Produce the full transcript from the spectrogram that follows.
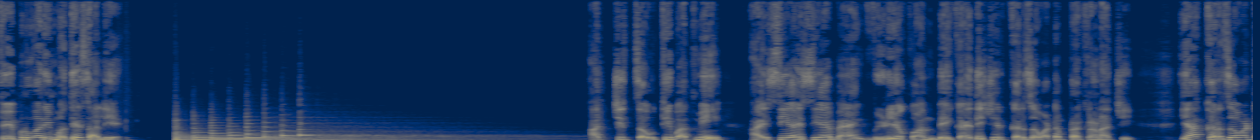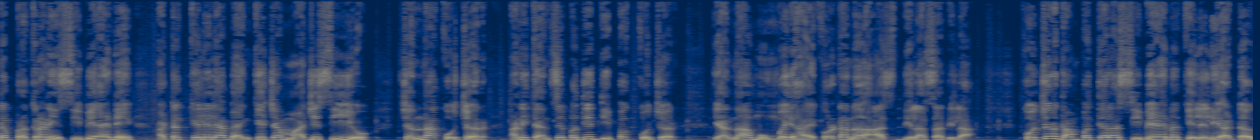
फेब्रुवारी मध्येच आलीये आजची चौथी बातमी आयसीआयसीआय बँक व्हिडिओकॉन बेकायदेशीर कर्ज वाटप प्रकरणाची. या कर्जवाटप प्रकरणी सीबीआयने अटक केलेल्या बँकेच्या माजी सीईओ चंदा कोचर आणि त्यांचे पती दीपक कोचर यांना मुंबई हायकोर्टानं आज दिलासा दिला. कोचर दाम्पत्याला सीबीआयनं केलेली अटक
